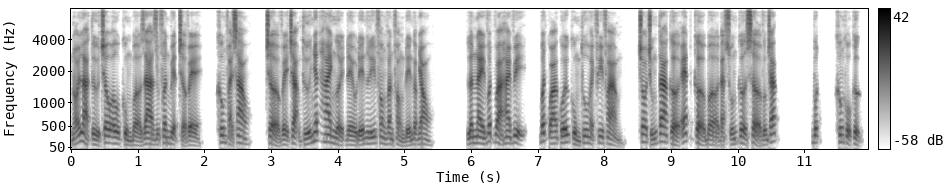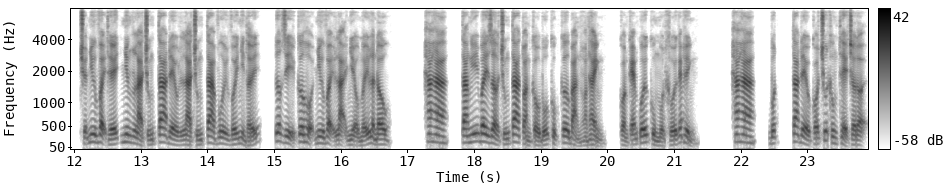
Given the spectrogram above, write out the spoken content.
nói là từ châu âu cùng bờ ra giữ phân biệt trở về, không phải sao, trở về trạm thứ nhất hai người đều đến lý phong văn phòng đến gặp nhau. Lần này vất vả hai vị, bất quá cuối cùng thu hoạch phi phạm, cho chúng ta cờ ép cờ bờ đặt xuống cơ sở vững chắc. Bất, không khổ cực, chuyện như vậy thế nhưng là chúng ta đều là chúng ta vui với nhìn thấy, ước gì cơ hội như vậy lại nhiều mấy lần đâu. Ha ha, ta nghĩ bây giờ chúng ta toàn cầu bố cục cơ bản hoàn thành, còn kém cuối cùng một khối ghép hình. Ha ha bút, ta đều có chút không thể chờ đợi.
